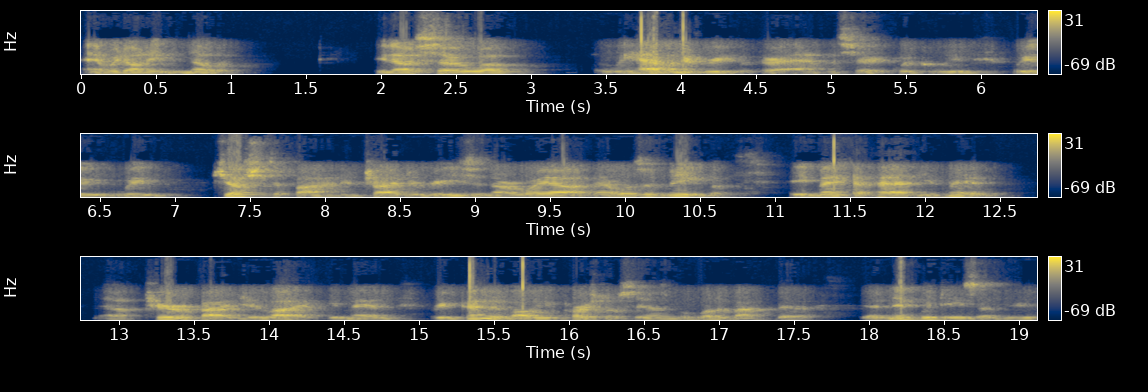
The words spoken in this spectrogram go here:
and we don't even know it? You know, so uh, we haven't agreed with our adversary quickly. We, we, we justified and tried to reason our way out. That wasn't me, but he may have had, you may have uh, purified your life. You may have repented of all your personal sins, but what about the, the iniquities of your,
